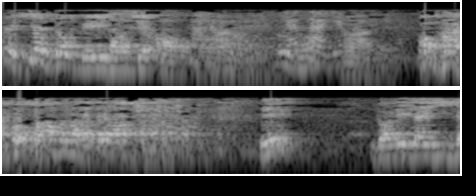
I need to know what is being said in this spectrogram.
အဲချက်တော့နေလာချက်အောင်ရသရဲမှန်ပါဗျာဘာမှဘာမှမလာဗျာဟင် ဒေါ်လေးတိုင်းကြီးကြ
